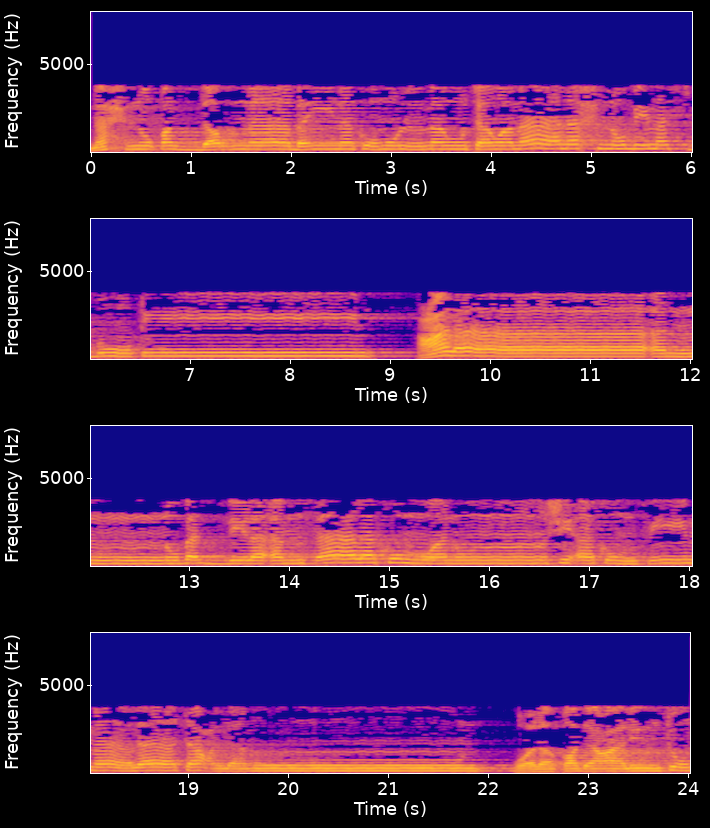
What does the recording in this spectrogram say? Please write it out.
نَحْنُ قَدَّرْنَا بَيْنَكُمُ الْمَوْتَ وَمَا نَحْنُ بِمَسْبُوقِينَ. عَلَى نُبَدِّلَ أَمْثَالَكُمْ وَنُنشِئَكُمْ فِيمَا لَا تَعْلَمُونَ. وَلَقَدْ عَلِمْتُمُ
